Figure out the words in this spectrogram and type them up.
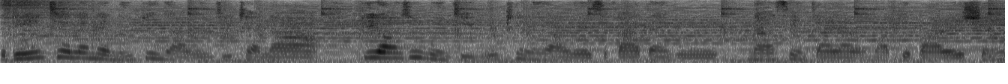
သတင်းချက်လက်နဲ့နည်းပညာဝန်ကြီးဌာနပြည်အောင်စုဝန်ကြီးဦးထင်လင်းအောင်ရဲ့စကားသံကိုနားဆင်ကြရတော့မှာဖြစ်ပါတယ်ရှင်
